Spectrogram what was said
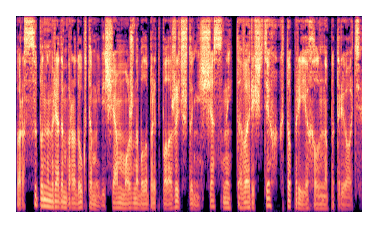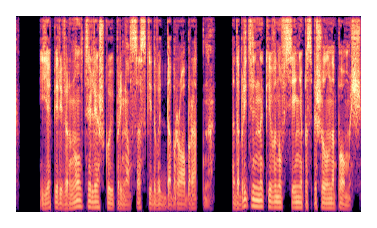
По рассыпанным рядом продуктам и вещам можно было предположить, что несчастный — товарищ тех, кто приехал на Патриоте. Я перевернул тележку и принялся скидывать добро обратно. Одобрительно кивнув, Сеня поспешил на помощь.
